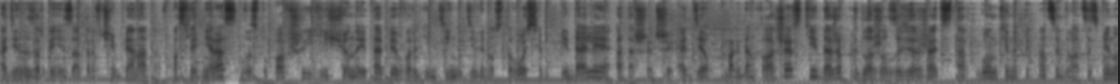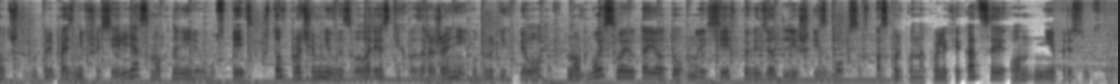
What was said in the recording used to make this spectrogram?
один из организаторов чемпионата, в последний раз выступавший еще на этапе в Аргентине 98 и далее отошедший отдел. Богдан Холошевский даже предложил задержать старт гонки на 15-20 минут, чтобы припозднившийся Илья смог на нее успеть, что впрочем не вызвало резких возражений у других пилотов. Но в бой свою Тойоту Моисеев поведет лишь из боксов, поскольку на квалификации он не присутствовал.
